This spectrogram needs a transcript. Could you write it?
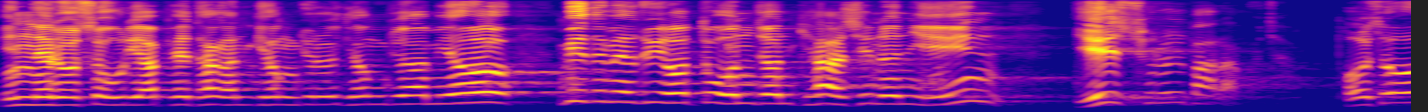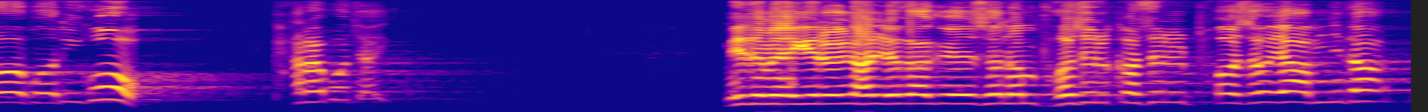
인내로서 우리 앞에 당한 경주를 경주하며 믿음의 주여 또 온전케 하시는 이인 예수를 바라보자. 벗어버리고 바라보자. 믿음의 길을 달려가기 위해서는 벗을 것을 벗어야 합니다.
